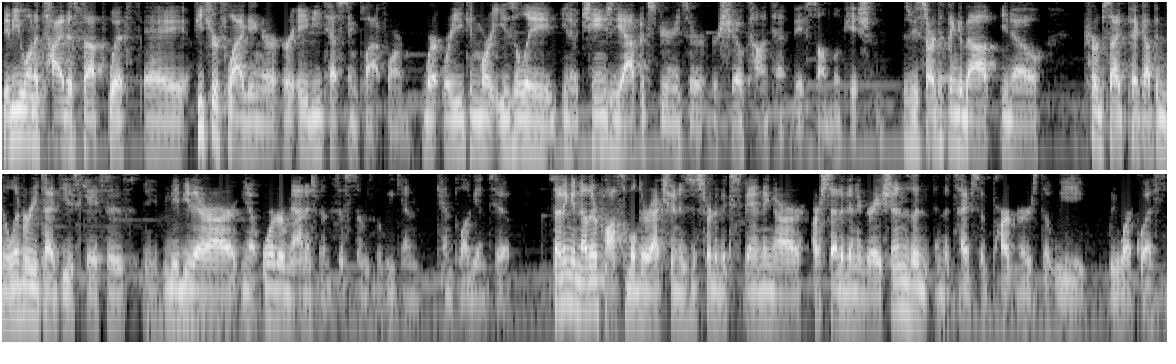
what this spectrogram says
Maybe you want to tie this up with a feature flagging or, or A/B testing platform where, where you can more easily, you know, change the app experience or, or show content based on location. As we start to think about, you know, curbside pickup and delivery type use cases, maybe there are you know order management systems that we can can plug into. So I think another possible direction is just sort of expanding our our set of integrations and, and the types of partners that we we work with.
